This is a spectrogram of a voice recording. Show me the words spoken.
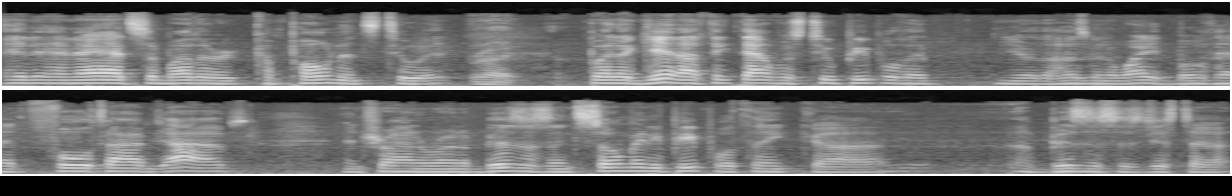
and and add some other components to it. Right. But again, I think that was two people that you know, the husband and wife both had full time jobs and trying to run a business. And so many people think uh, a business is just a,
